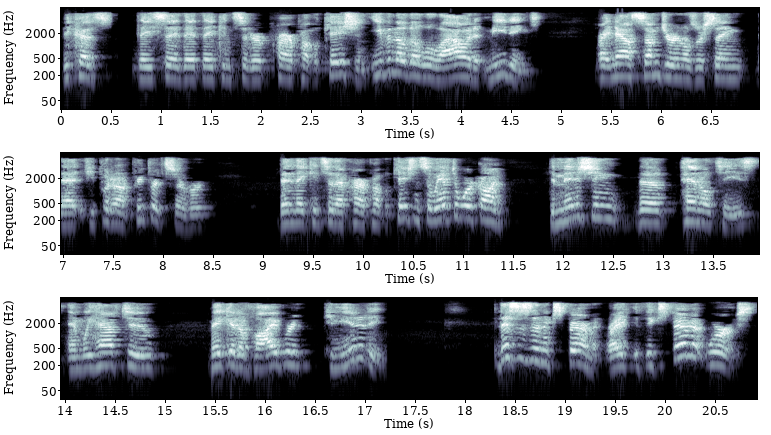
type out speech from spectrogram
because they say that they consider prior publication, even though they'll allow it at meetings. Right now, some journals are saying that if you put it on a preprint server, then they consider that prior publication. So we have to work on diminishing the penalties, and we have to make it a vibrant community. This is an experiment, right? If the experiment works,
